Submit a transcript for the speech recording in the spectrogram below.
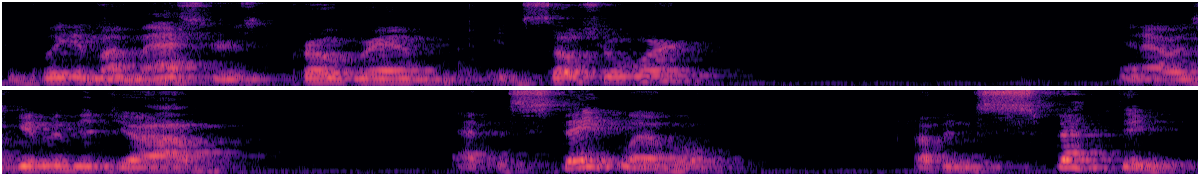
Completed my master's program in social work, and I was given the job at the state level of inspecting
